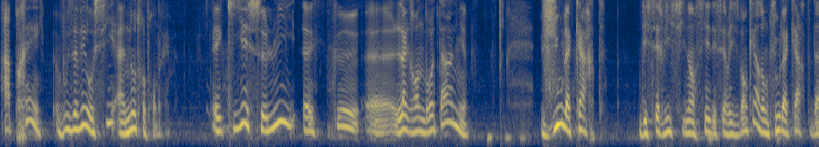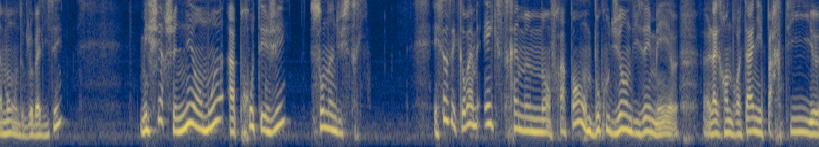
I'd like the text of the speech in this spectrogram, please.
Après, vous avez aussi un autre problème, qui est celui que la Grande-Bretagne joue la carte des services financiers, des services bancaires, donc joue la carte d'un monde globalisé mais cherche néanmoins à protéger son industrie. Et ça, c'est quand même extrêmement frappant. Beaucoup de gens disaient, mais euh, la Grande-Bretagne est partie euh,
